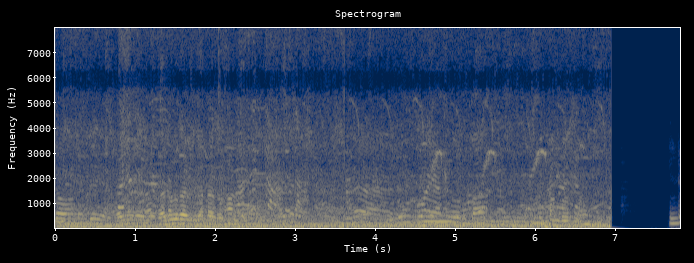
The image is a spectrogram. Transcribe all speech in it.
ரொம்ப நூறுரூவா இரநூறுபா முந்நூற்றம்பது இந்த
